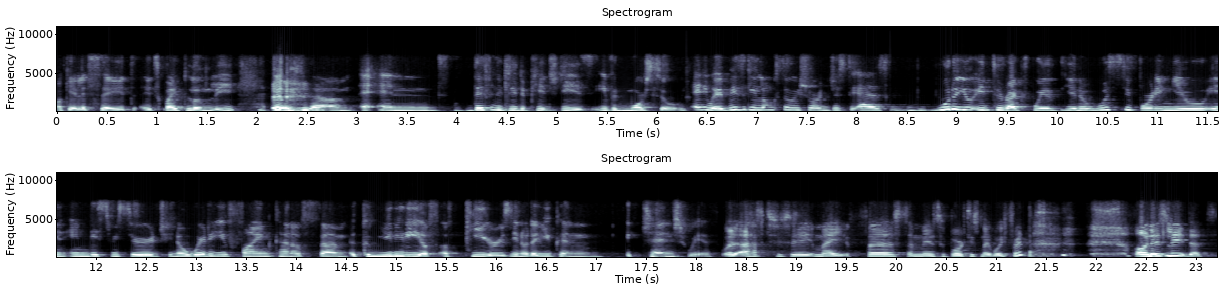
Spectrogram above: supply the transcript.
okay let's say it it's quite lonely. And, um, and definitely the phd is even more so. Anyway basically long story short just to ask who do you interact with? You know who's supporting you in, in this research? You know where do you find kind of um, a community of, of peers you know that you can exchange with? Well i have to say my first and main support is my boyfriend. Honestly that's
